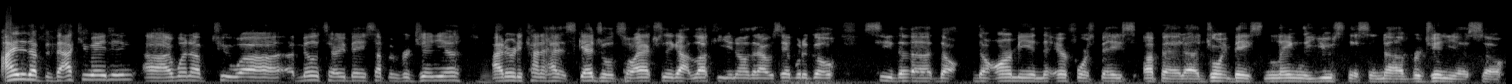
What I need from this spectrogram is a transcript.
I ended up evacuating. Uh, I went up to uh, a military base up in Virginia. I'd already kind of had it scheduled, so I actually got lucky, you know, that I was able to go see the the, the Army and the Air Force base up at uh, Joint Base Langley Eustis in uh, Virginia. So,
